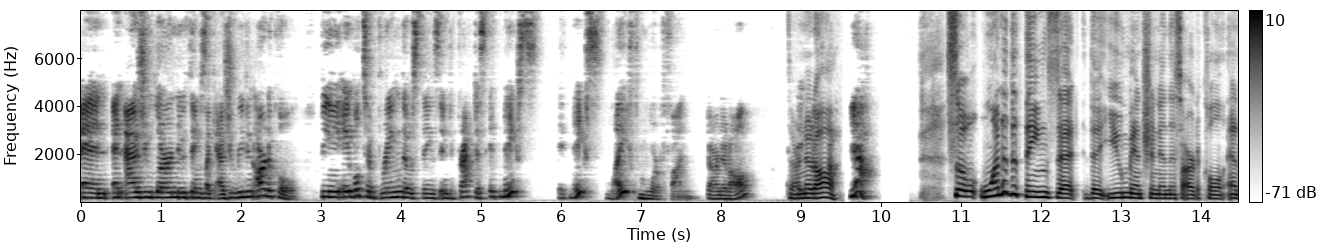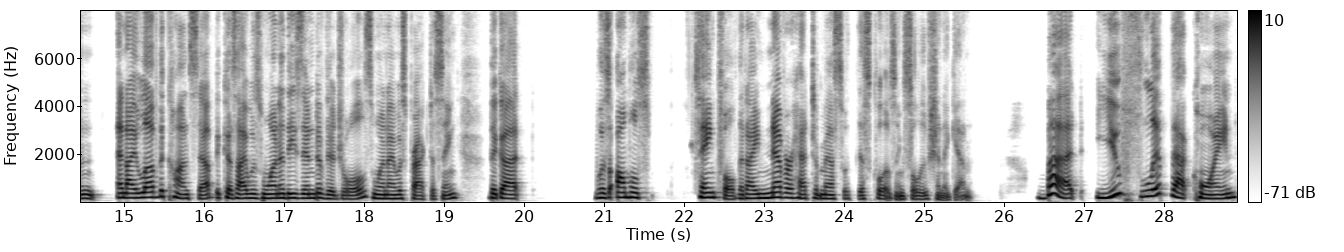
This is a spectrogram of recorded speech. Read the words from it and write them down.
And and as you learn new things like as you read an article being able to bring those things into practice it makes it makes life more fun. Darn it all. Darn it all. Yeah. So one of the things that that you mentioned in this article and and I love the concept because I was one of these individuals when I was practicing that got was almost thankful that I never had to mess with disclosing solution again. But you flip that coin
